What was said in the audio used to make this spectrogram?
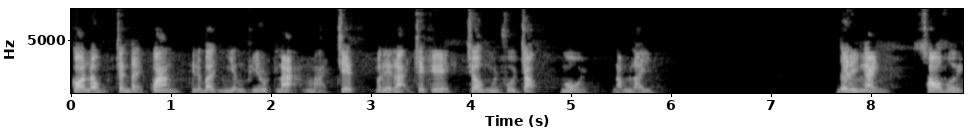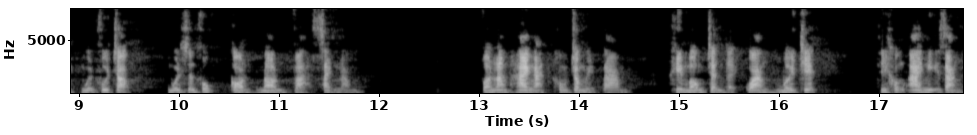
Còn ông Trần Đại Quang thì đã bị nhiễm virus lạ mà chết và để lại chiếc ghế cho ông Nguyễn Phú Trọng ngồi nắm lấy. Đây là hình ảnh so với Nguyễn Phú Trọng, Nguyễn Xuân Phúc còn non và xanh lắm. Vào năm 2018, khi mà ông Trần Đại Quang mới chết, thì không ai nghĩ rằng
